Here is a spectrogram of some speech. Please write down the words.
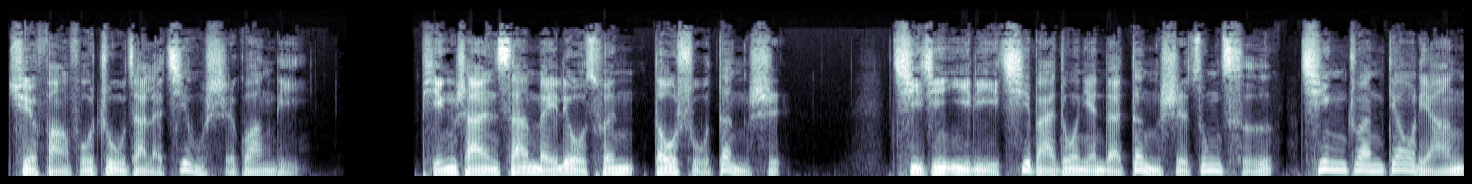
却仿佛住在了旧时光里。平山三围六村都属邓氏，迄今屹立七百多年的邓氏宗祠，青砖雕梁，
